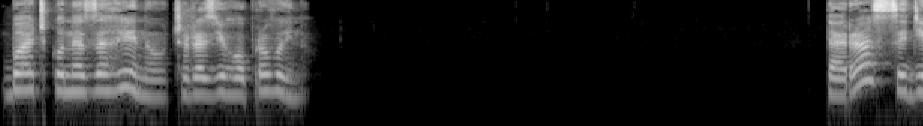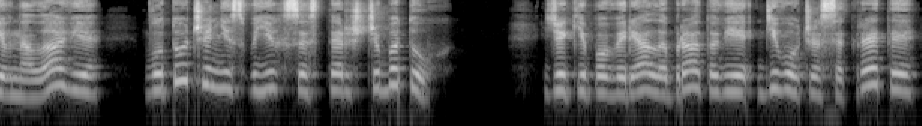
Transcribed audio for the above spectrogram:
Батько не загинув через його провину. Тарас сидів на лаві в оточенні своїх сестер щебетух, які повіряли братові дівочі секрети,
